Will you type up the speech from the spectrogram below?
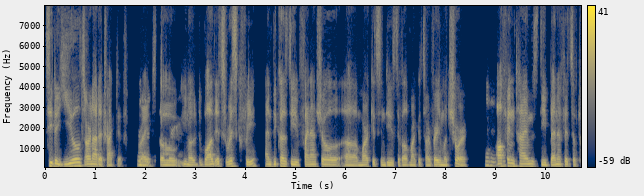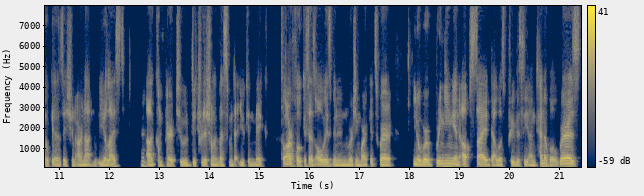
See, the yields are not attractive right mm-hmm. so you know while it's risk free and because the financial uh, markets in these developed markets are very mature mm-hmm. oftentimes the benefits of tokenization are not realized uh, mm-hmm. uh, compared to the traditional investment that you can make so our focus has always been in emerging markets where you know we're bringing an upside that was previously untenable whereas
